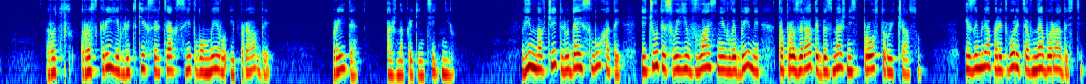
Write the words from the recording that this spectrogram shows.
розкриє в людських серцях світло миру і правди, прийде аж наприкінці днів. Він навчить людей слухати і чути свої власні глибини та прозирати безмежність простору й часу. І земля перетвориться в небо радості.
